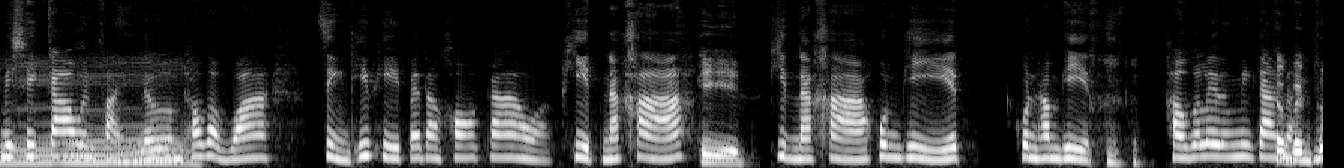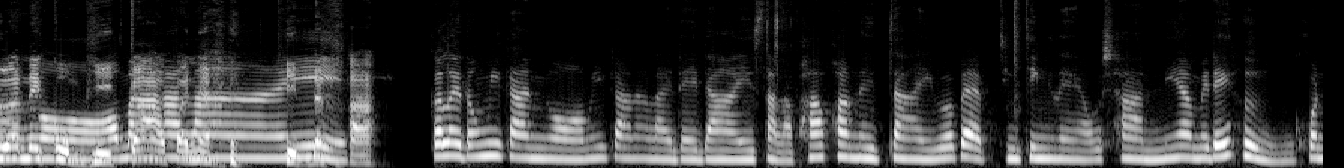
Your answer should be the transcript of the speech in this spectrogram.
ไม่ใช่ก้าวเป็นฝ่ายเริ่ม เท่ากับว่าสิ่งที่พีทไปตะข้อก้าวอะ ผิดนะคะ ผิดผิดนะคะ คุณพีทคุณทำผิด เขาก็เลยต้องมีการเธอเป็นเพื่อนในกลุ่มพีทแบบเก้าปะเนี่ยมาอะไรผิดนะคะ ก็เลยต้องมีการง้อมีการอะไรใด ๆ สารภาพความในใจว่าแบบจริง ๆ แล้วฉันเนี่ยไม่ได้หึงคน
